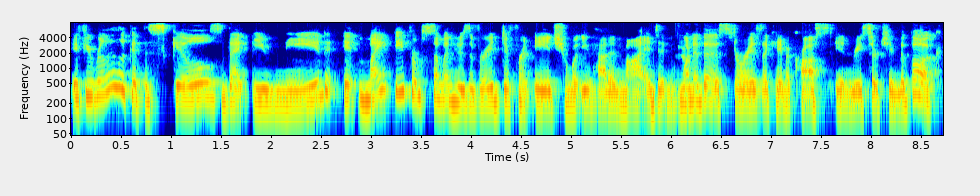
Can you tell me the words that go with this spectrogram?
if you really look at the skills that you need, it might be from someone who's a very different age from what you had in mind. And yeah. one of the stories I came across in researching the book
